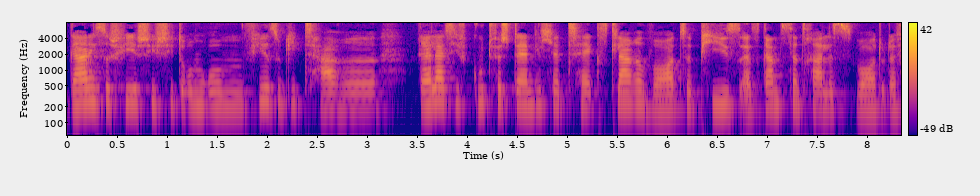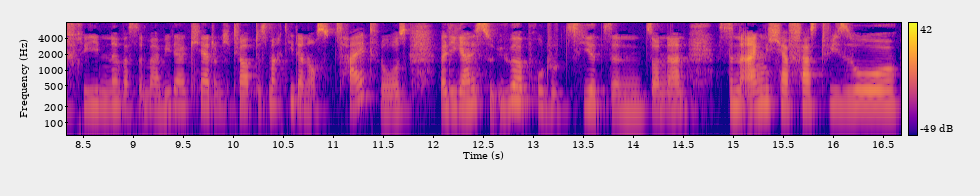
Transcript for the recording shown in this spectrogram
gar nicht so viel Shishi drumrum, viel so Gitarre, relativ gut verständlicher Text, klare Worte, Peace als ganz zentrales Wort oder Frieden, ne, was immer wiederkehrt. Und ich glaube, das macht die dann auch so zeitlos, weil die gar nicht so überproduziert sind, sondern sind eigentlich ja fast wie so,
